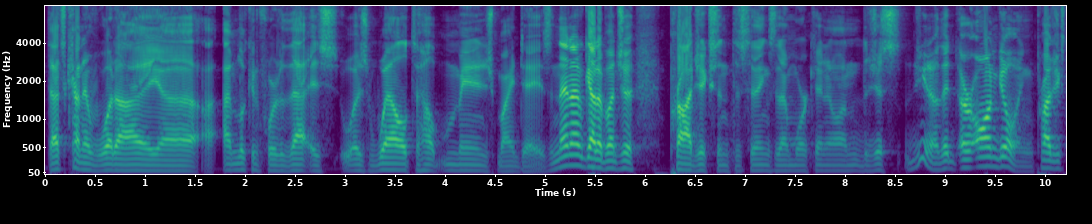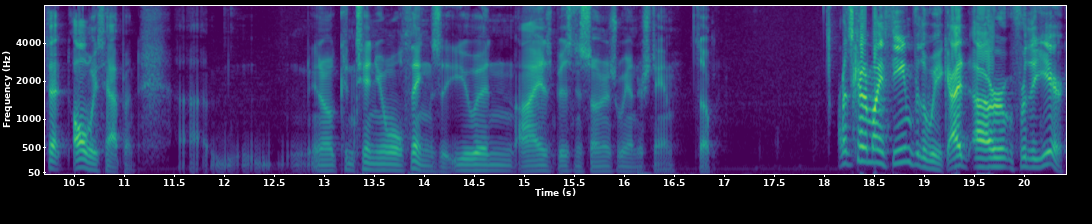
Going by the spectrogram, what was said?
that's kind of what i uh, i'm looking forward to that as, as well to help manage my days. And then i've got a bunch of projects and things that i'm working on that just you know that are ongoing projects that always happen. Uh, you know continual things that you and i as business owners we understand. So that's kind of my theme for the week, I or for the year.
